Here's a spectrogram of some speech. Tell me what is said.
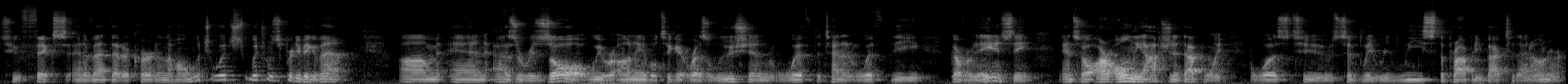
to fix an event that occurred in the home, which which which was a pretty big event. Um, and as a result, we were unable to get resolution with the tenant, with the government agency. And so our only option at that point was to simply release the property back to that owner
